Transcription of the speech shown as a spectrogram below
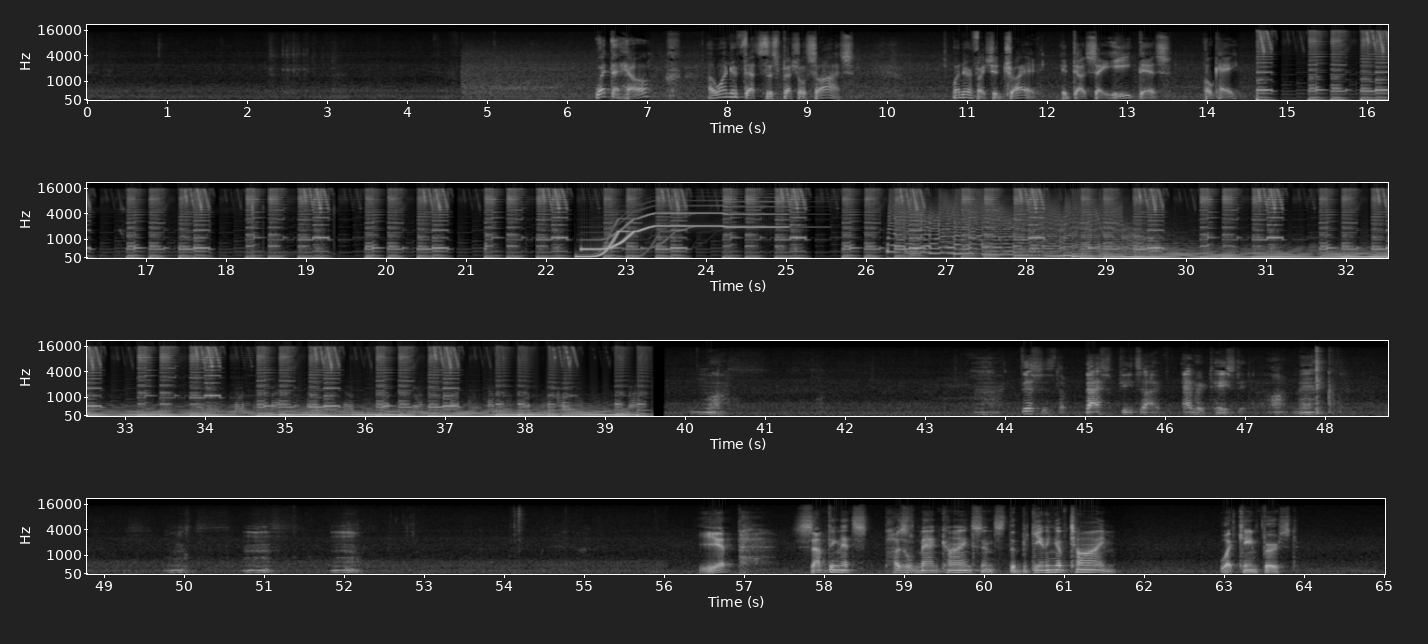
What the hell? I wonder if that's the special sauce. Wonder if I should try it. It does say eat this. Okay. This is the best pizza I've ever tasted. Oh man. Mm. Mm. Mm. Yep. Something that's puzzled mankind since the beginning of time. What came first?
